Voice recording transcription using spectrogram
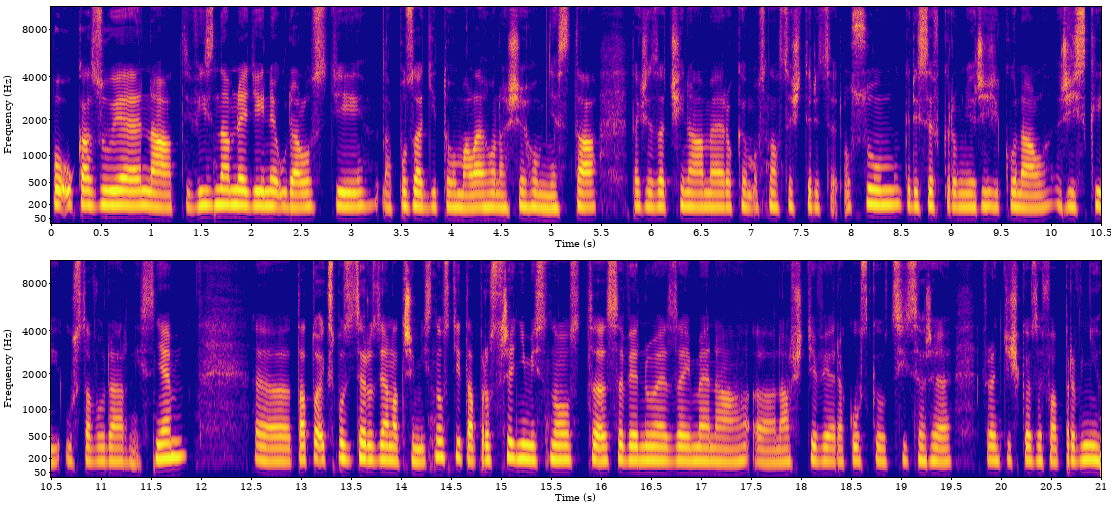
poukazuje na ty významné dějné události na pozadí toho malého našeho města, takže začínáme rokem 1848, kdy se v Kroměříži konal říšský ústavodárný sněm. Eh, tato expozice je rozdělena na tři místnosti. Ta prostřední místnost se věnuje zejména eh, návštěvě rakouského císaře Františka Josefa I.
